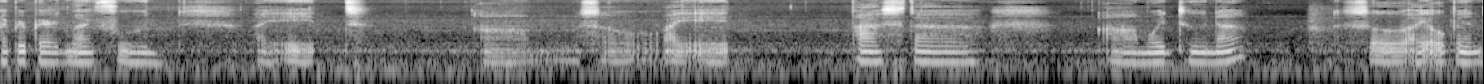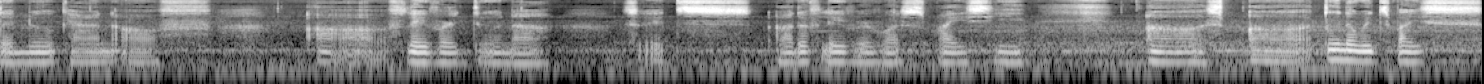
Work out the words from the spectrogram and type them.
I prepared my food. I ate um, so I ate pasta um, with tuna. So I opened a new can of uh, flavored tuna. So it's uh, the flavor was spicy uh, uh, tuna with spice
